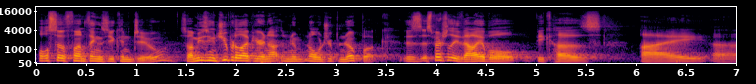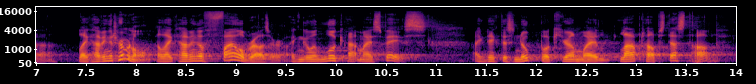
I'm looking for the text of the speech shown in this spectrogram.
also fun things you can do. So I'm using Jupyter Lab here, not the normal Jupyter Notebook. This is especially valuable because I uh, like having a terminal. I like having a file browser. I can go and look at my space. I can take this notebook here on my laptop's desktop.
